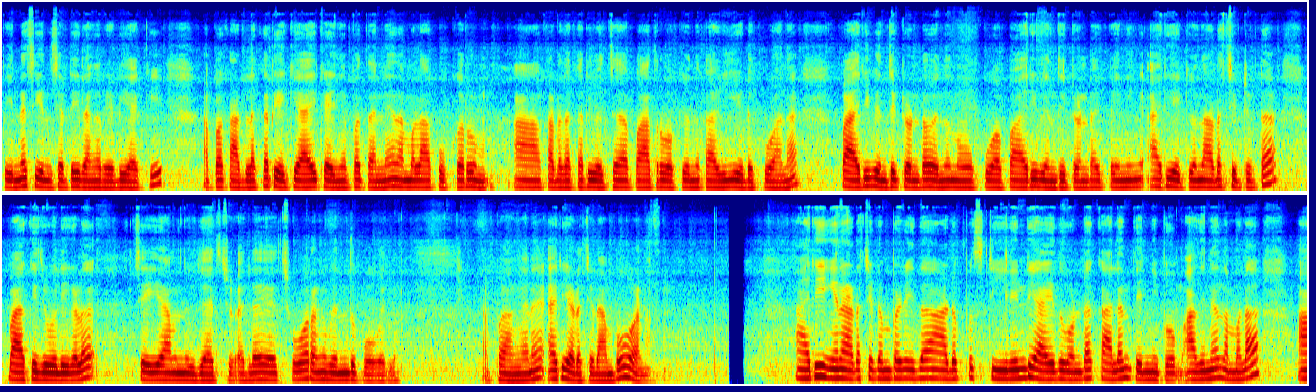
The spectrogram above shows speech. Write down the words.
പിന്നെ ചീനച്ചട്ടിയിൽ അങ്ങ് റെഡിയാക്കി. അപ്പോൾ കടലക്കറിയൊക്കെ ആയി കഴിഞ്ഞപ്പോൾ തന്നെ നമ്മൾ ആ കുക്കറും ആ കടലക്കറി വെച്ച പാത്രമൊക്കെ ഒന്ന് കഴുകി എടുക്കുവാണ് അപ്പോൾ അരി വെന്തിട്ടുണ്ടോ എന്ന് നോക്കുക അപ്പോൾ അരി വെന്തിട്ടുണ്ടോ. ഇപ്പോൾ ഇനി അരിയൊക്കെ ഒന്ന് അടച്ചിട്ടിട്ട് ബാക്കി ജോലികൾ ചെയ്യാമെന്ന് വിചാരിച്ചു. അല്ലെ? ചോറങ്ങ് വെന്ത് പോകുമല്ലോ അപ്പോൾ അങ്ങനെ അരി അടച്ചിടാൻ പോവാണ്. അരി ഇങ്ങനെ അടച്ചിടുമ്പോൾ ഇത് അടുപ്പ് സ്റ്റീലിന്റെ ആയതുകൊണ്ട് കലം തെന്നിപ്പോവും. അതിന് നമ്മൾ ആ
